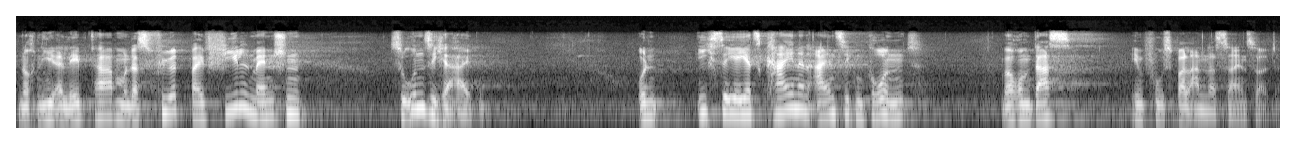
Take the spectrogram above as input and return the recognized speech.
noch nie erlebt haben. Und das führt bei vielen Menschen zu Unsicherheiten. Und ich sehe jetzt keinen einzigen Grund, warum das im Fußball anders sein sollte.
